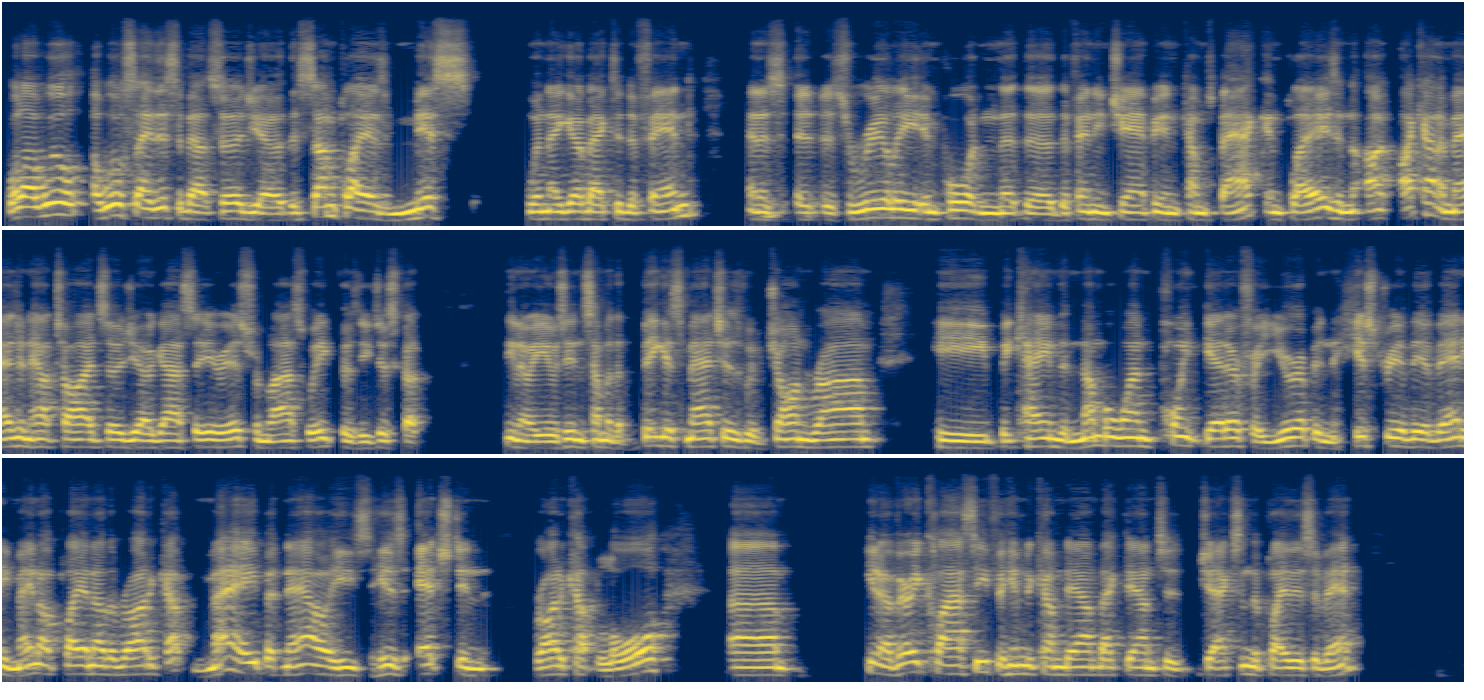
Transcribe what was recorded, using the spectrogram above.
Well, I will. I will say this about Sergio: that some players miss when they go back to defend, and it's it's really important that the defending champion comes back and plays. And I, I can't imagine how tired Sergio Garcia is from last week because he just got, you know, he was in some of the biggest matches with Jon Rahm. He became the number one point getter for Europe in the history of the event. He may not play another Ryder Cup, may, but now he's he's etched in Ryder Cup lore. Um, you know, very classy for him to come down back down to Jackson to play this event.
